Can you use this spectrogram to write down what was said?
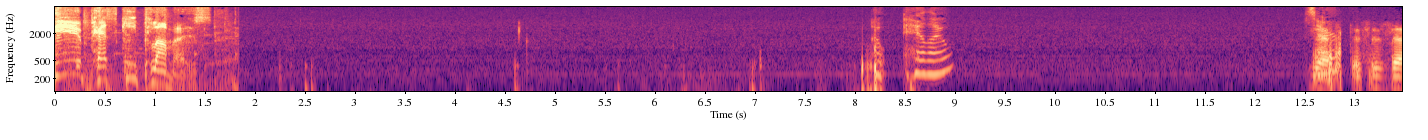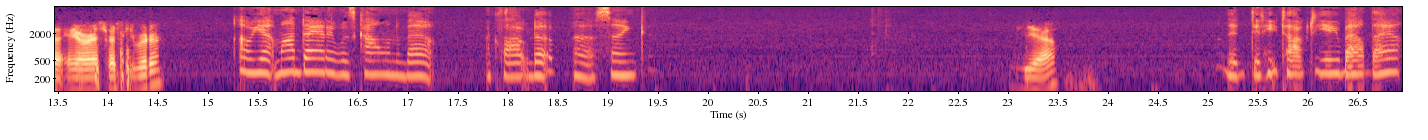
Dear pesky plumbers, Oh, hello? Sir? Yes, this is uh, ARS Rescue Rooter. Oh, yeah, my daddy was calling about a clogged up uh, sink. Yeah. Did, did he talk to you about that?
